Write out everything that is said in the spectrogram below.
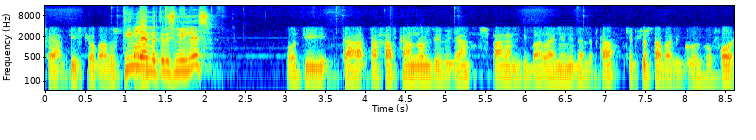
θεατής και ο παδός. Τι λέμε τρεις μήνες; Ότι τα, τα half κάνουν όλη τη δουλειά, σπάγανε την μπάλα 90 λεπτά και ποιος θα βάλει γκολ, ο Φορ.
